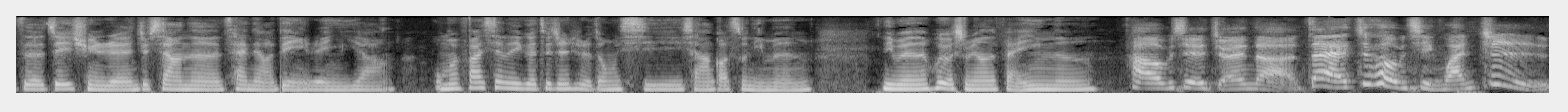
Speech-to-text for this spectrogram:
在的这一群人，就像那菜鸟电影人一样，我们发现了一个最真实的东西，想要告诉你们。你们会有什么样的反应呢？好，我们谢谢 Joanna。再来，最后我们请完治。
